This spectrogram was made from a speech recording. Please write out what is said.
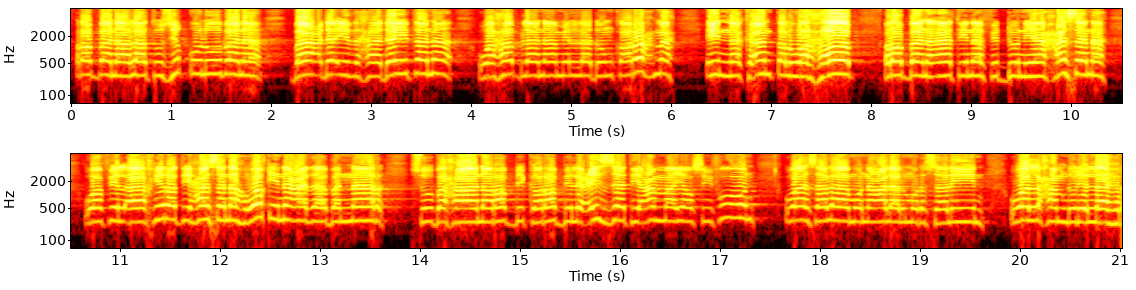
Rabbana la tuzigh qulubana ba'da idh hadaitana wa hab lana min ladunka rahmah innaka antal wahhab. Rabbana atina fid dunya hasanah wa fil akhirati hasanah wa qina. Subhana rabbika rabbil izzati amma yasifun wa salamun alal mursalin walhamdulillahi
